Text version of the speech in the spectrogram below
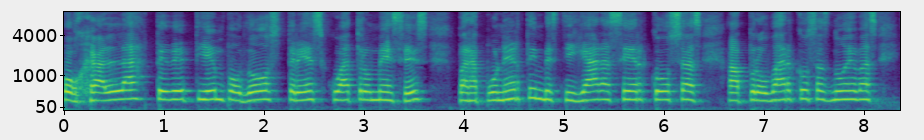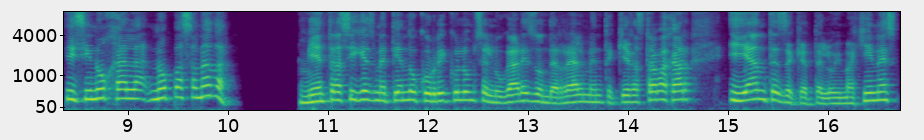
Ojalá te dé tiempo, dos, tres, cuatro meses para ponerte a investigar, hacer cosas, a probar cosas nuevas. Y si no jala, no pasa nada. Mientras sigues metiendo currículums en lugares donde realmente quieras trabajar y antes de que te lo imagines,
